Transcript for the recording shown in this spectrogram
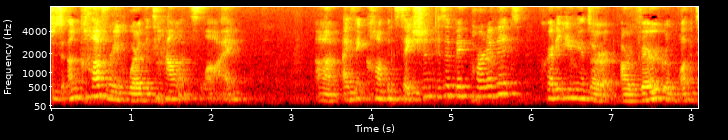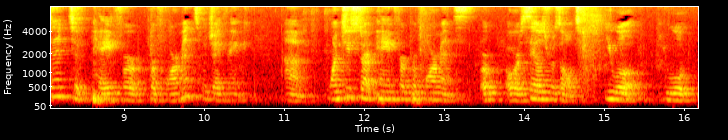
just uncovering where the talents lie. Um, I think compensation is a big part of it. Credit unions are, are very reluctant to pay for performance, which I think um, once you start paying for performance or, or sales results, you will you will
